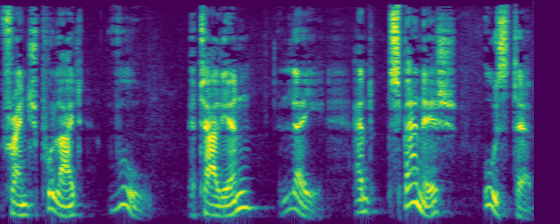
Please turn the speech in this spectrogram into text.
French polite vous, Italian lei, and Spanish usted.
